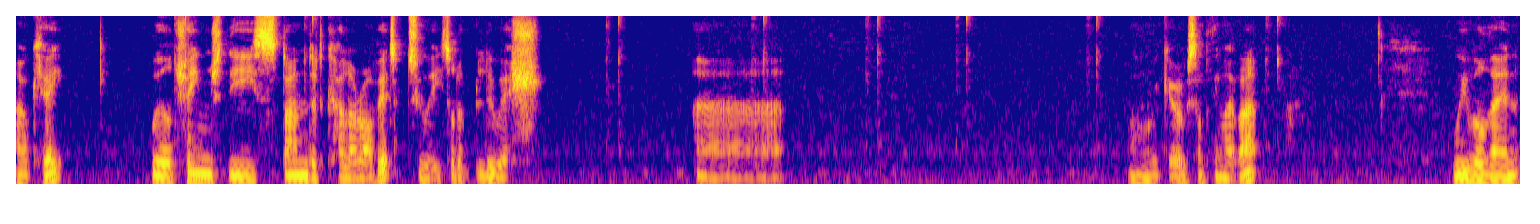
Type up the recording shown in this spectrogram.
Okay, we'll change the standard color of it to a sort of bluish uh, there we go, something like that. We will then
